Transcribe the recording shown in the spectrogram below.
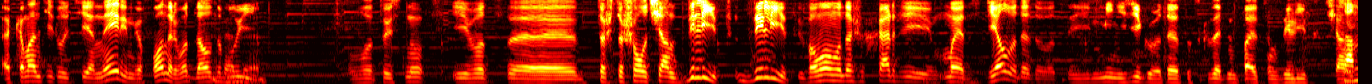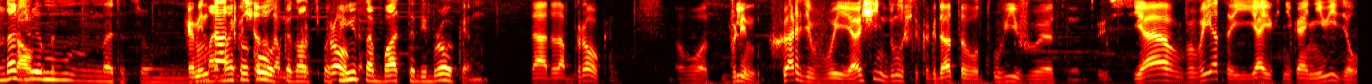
э, команд титул TNA, Ring of Honor и вот WWE. Да, да. Вот, то есть, ну, и вот э, то, что шел Чан, делит, делит. По-моему, даже Харди Мэтт сделал вот это вот, и мини-зигу вот этот сказательным пальцем делит. Чан, там даже м- этот, Комментатор Майкл Кол сказал, типа, finish about to be broken. Да-да-да, broken. Вот. Блин, Харди в ВВЕ. Я вообще не думал, что когда-то вот увижу это. То есть я в ВВЕ-то, и я их никогда не видел.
